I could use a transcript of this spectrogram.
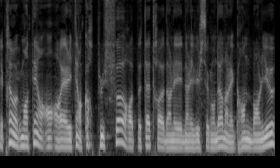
Les prix ont augmenté en, réalité encore plus fort peut-être dans les, dans les villes secondaires, dans les grandes banlieues.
